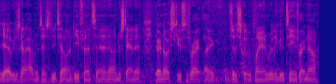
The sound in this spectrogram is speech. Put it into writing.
yeah, we just got to have an attention to detail on defense and understand that there are no excuses, right? Like, just because we're playing really good teams right now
